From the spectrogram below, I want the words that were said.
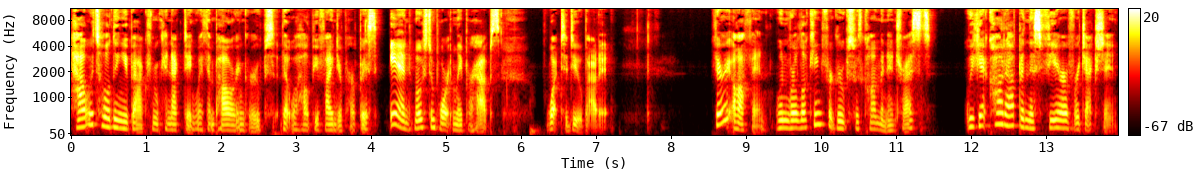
how it's holding you back from connecting with empowering groups that will help you find your purpose, and most importantly, perhaps, what to do about it. Very often, when we're looking for groups with common interests, we get caught up in this fear of rejection.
